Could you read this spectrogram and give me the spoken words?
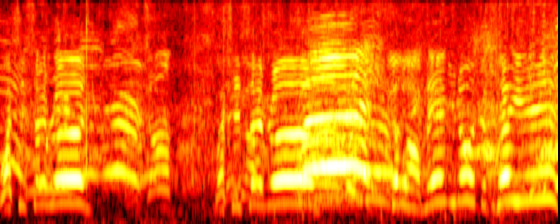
Watch inside run. Watch inside run. Come on, man. You know what the play is.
